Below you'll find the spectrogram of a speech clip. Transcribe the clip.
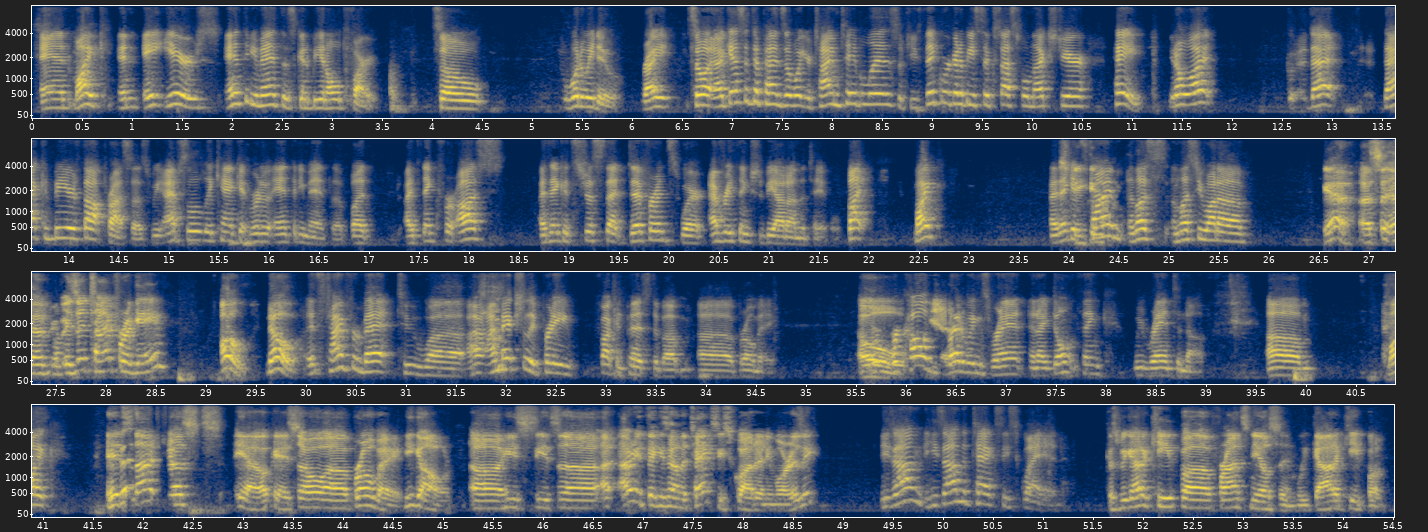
And Mike, in eight years, Anthony Mantha is going to be an old fart. So what do we do? Right? So I guess it depends on what your timetable is. If you think we're going to be successful next year, hey, you know what? That that could be your thought process. We absolutely can't get rid of Anthony Mantha, but I think for us, I think it's just that difference where everything should be out on the table. But Mike, I think Speaking it's time unless unless you want to. Yeah, uh, is it time for a game? Oh no, it's time for Matt to. Uh, I, am actually pretty fucking pissed about uh, Brome. Oh, we're, we're called yeah. Red Wings Rant, and I don't think we rant enough. Um, Mike, it's not just yeah. Okay, so uh, Brome, he gone. Uh, he's he's. Uh, I, I don't even think he's on the taxi squad anymore, is he? He's on. He's on the taxi squad. because we got to keep uh, Frans Nielsen. We got to keep him.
